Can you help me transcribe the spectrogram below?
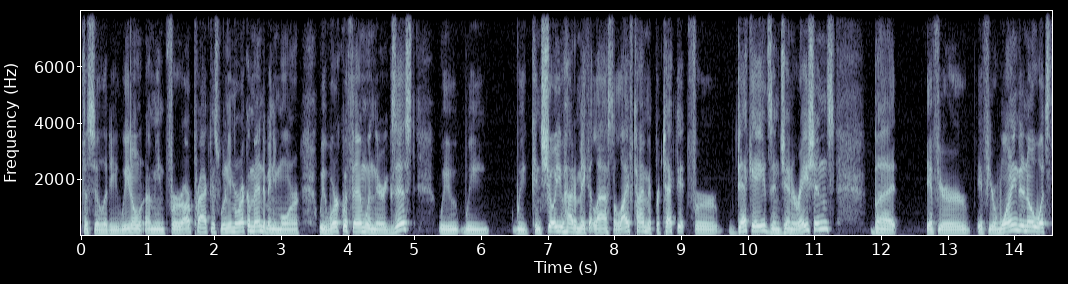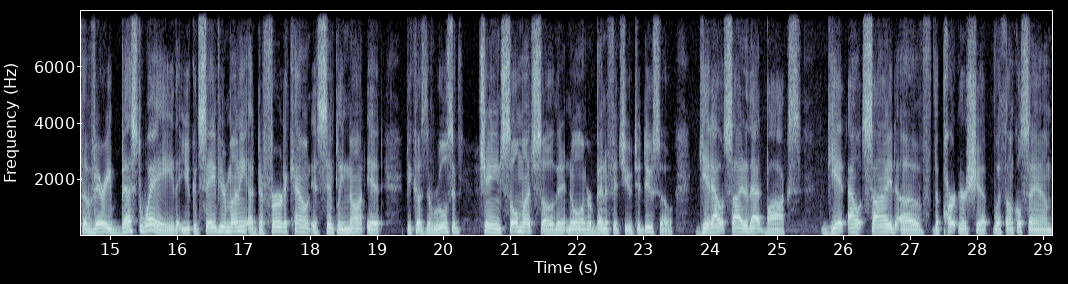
facility. We don't, I mean, for our practice, we don't even recommend them anymore. We work with them when they exist. We, we, we can show you how to make it last a lifetime and protect it for decades and generations. But if you're if you're wanting to know what's the very best way that you could save your money, a deferred account is simply not it because the rules have changed so much so that it no longer benefits you to do so. Get outside of that box, get outside of the partnership with Uncle Sam,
